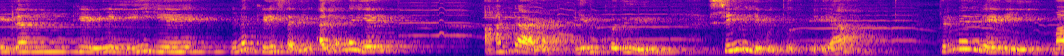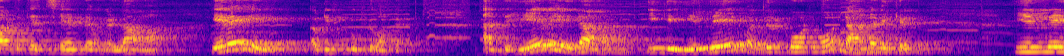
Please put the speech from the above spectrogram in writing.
இளங்கிளியே. இளங்கிளி சரி அது என்ன எல்? ஆண்டாள் இருப்பது ஸ்ரீவில்லிபுத்தூர் இல்லையா? திருநெல்வேலி மாவட்டத்தை சேர்ந்தவங்கெல்லாம் இலை அப்படின்னு கூப்பிடுவாங்க. அந்த ஏழையை தான் இங்கே எல்லேன்னு வந்திருக்கோன்னு நான் நினைக்கிறேன். எல்லே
